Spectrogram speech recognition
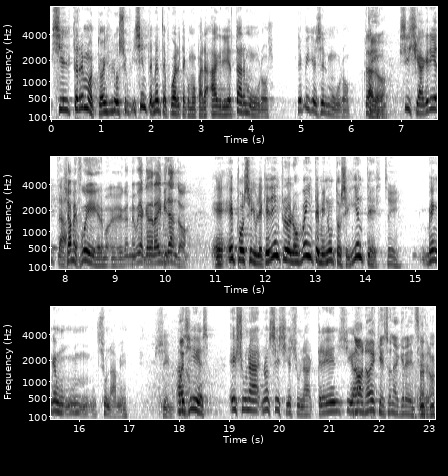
si el terremoto es lo suficientemente fuerte como para agrietar muros, te fíjese el muro. Claro. Si se agrieta, Ya me fui, hermo- eh, me voy a quedar ahí mirando. eh, es posible que dentro de los 20 minutos siguientes Sí. venga un, un tsunami. Sí. Así es. Es una, no sé si es una creencia No, no es que es una creencia, pero,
